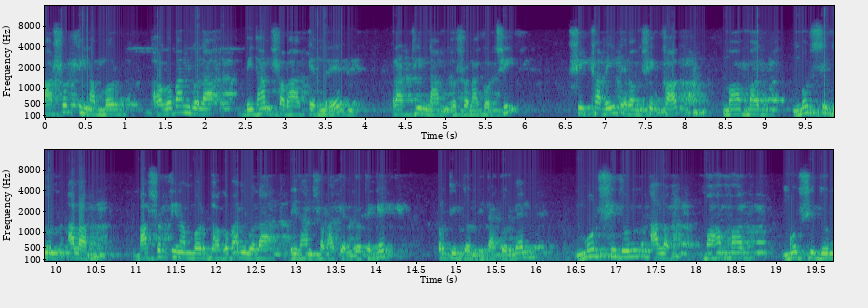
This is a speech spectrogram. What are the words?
বাষট্টি নম্বর ভগবানগোলা বিধানসভা কেন্দ্রে প্রার্থীর নাম ঘোষণা করছি। শিক্ষাবিদ এবং শিক্ষক মোহাম্মদ মুর্শিদুল আলম, বাষট্টি নম্বর ভগবানগোলা বিধানসভা কেন্দ্র থেকে প্রতিদ্বন্দ্বিতা করবেন। মুর্শিদুল আলম, মোহাম্মদ মুর্শিদুল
